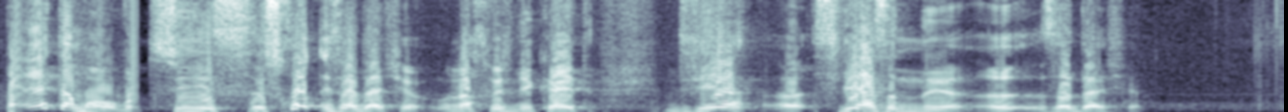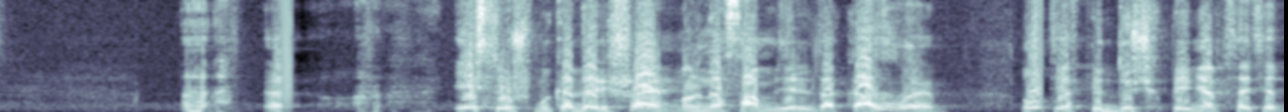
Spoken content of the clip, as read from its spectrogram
Поэтому вот в связи с исходной задачей у нас возникает две связанные задачи. Если уж мы когда решаем, мы на самом деле доказываем, ну вот я в предыдущих примерах, кстати,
